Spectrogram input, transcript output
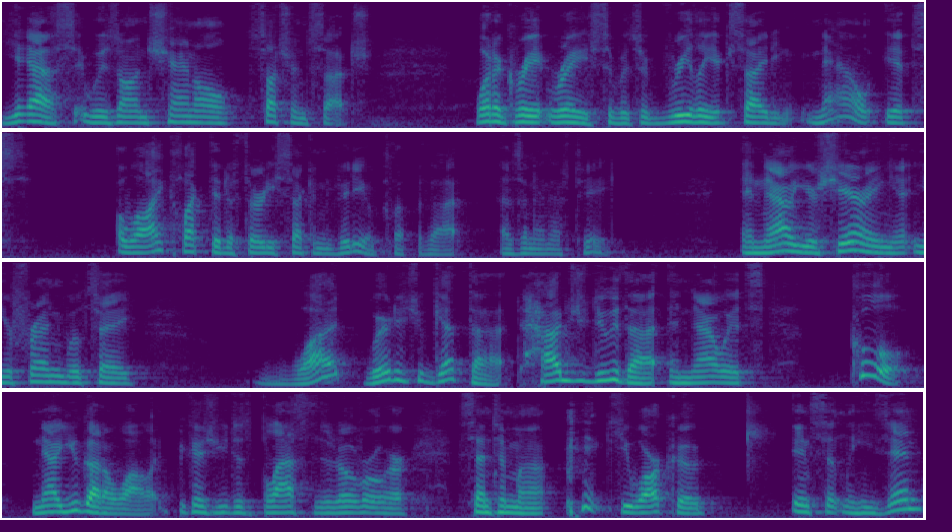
Yes, it was on channel such and such. What a great race. It was really exciting. Now it's, well, I collected a 30 second video clip of that as an NFT. And now you're sharing it, and your friend will say, What? Where did you get that? How did you do that? And now it's cool. Now you got a wallet because you just blasted it over or sent him a QR code. Instantly he's in.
